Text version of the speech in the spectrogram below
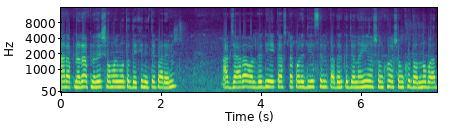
আর আপনারা আপনাদের সময় মতো দেখে নিতে পারেন। আর যারা অলরেডি এই কাজটা করে দিয়েছেন, তাদেরকে জানাই অসংখ্য অসংখ্য ধন্যবাদ।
